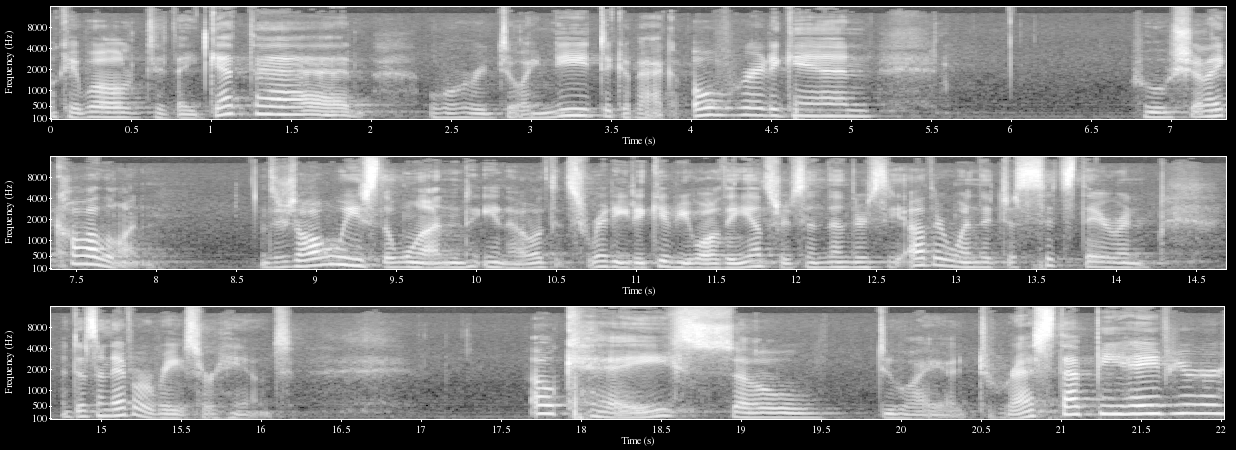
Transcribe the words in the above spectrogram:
Okay, well, did they get that? Or do I need to go back over it again? Who should I call on? There's always the one, you know, that's ready to give you all the answers. And then there's the other one that just sits there and, and doesn't ever raise her hand okay, so do I address that behavior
